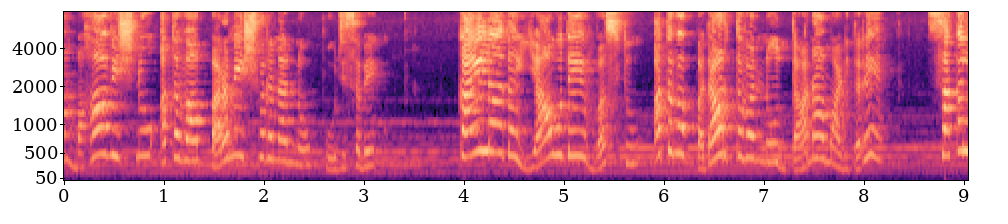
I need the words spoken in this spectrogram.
ಮಹಾವಿಷ್ಣು ಅಥವಾ ಪರಮೇಶ್ವರನನ್ನು ಪೂಜಿಸಬೇಕು. ಕೈಲಾದ ಯಾವುದೇ ವಸ್ತು ಅಥವಾ ಪದಾರ್ಥವನ್ನು ದಾನ ಮಾಡಿದರೆ ಸಕಲ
